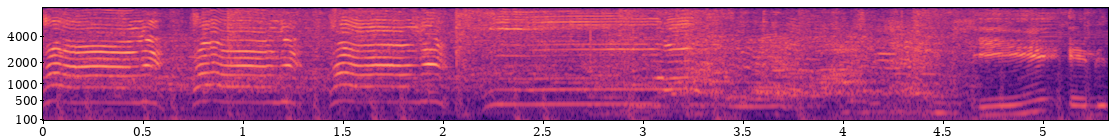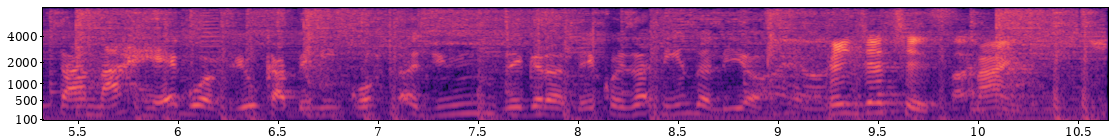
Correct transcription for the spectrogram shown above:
Ele, ele, ele! E ele tá na régua, viu? Cabelinho cortadinho, um degradê, coisa linda ali, ó. Jetties, nice.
